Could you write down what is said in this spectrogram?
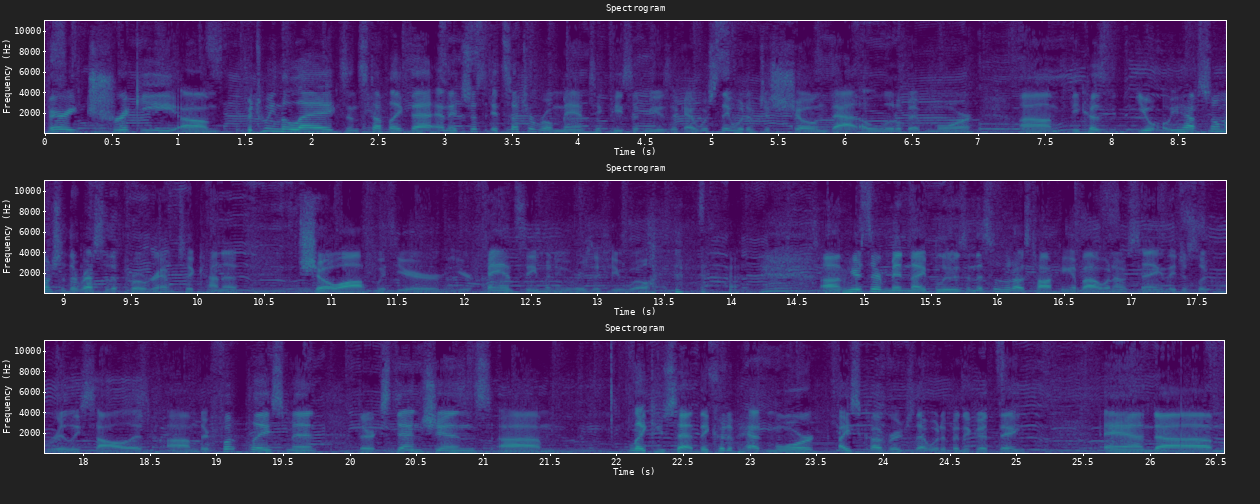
very tricky um, between the legs and stuff like that. And it's just it's such a romantic piece of music. I wish they would have just shown that a little bit more um, because you you have so much of the rest of the program to kind of show off with your your fancy maneuvers, if you will. um, here's their midnight blues, and this is what I was talking about when I was saying they just look really solid. Um, their foot placement, their extensions. Um, like you said, they could have had more ice coverage. That would have been a good thing. and um,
